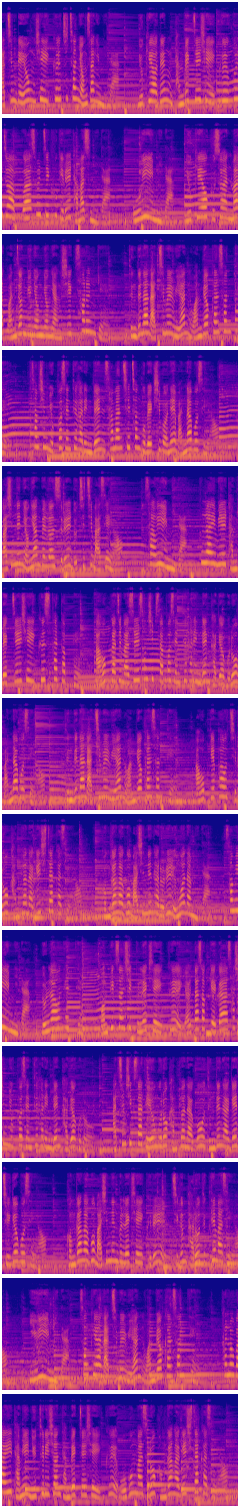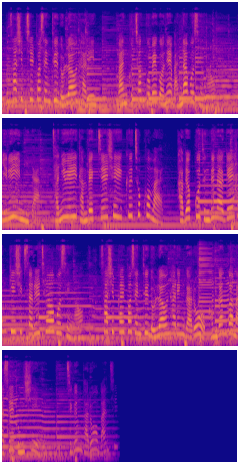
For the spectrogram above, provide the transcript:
아침 대용 쉐이크 추천 영상입니다. 뉴케어 등 단백질 쉐이크 꿀조합과 솔직 후기를 담았습니다. 5위입니다. 뉴케어 구수한 맛 완전 균형 영양식 30개. 든든한 아침을 위한 완벽한 선택. 36% 할인된 47,910원에 만나보세요. 맛있는 영양 밸런스를 놓치지 마세요. 4위입니다. 플라이밀 단백질 쉐이크 스타터팩 9가지 맛을 34% 할인된 가격으로 만나보세요. 든든한 아침을 위한 완벽한 선택 9개 파우치로 간편하게 시작하세요. 건강하고 맛있는 하루를 응원합니다. 3위입니다. 놀라운 혜택 원픽 선식 블랙 쉐이크 15개가 46% 할인된 가격으로 아침 식사 대용으로 간편하고 든든하게 즐겨보세요. 건강하고 맛있는 블랙 쉐이크를 지금 바로 득템하세요. 2위입니다. 상쾌한 아침을 위한 완벽한 선택. 칼로바이 다밀 뉴트리션 단백질 쉐이크 50 맛으로 건강하게 시작하세요. 47% 놀라운 할인 19,900원에 만나보세요. 1위입니다. 자니웨이 단백질 쉐이크 초코맛. 가볍고 든든하게 한 끼 식사를 채워보세요. 48% 놀라운 할인가로 건강과 맛을 동시에 지금 바로 만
